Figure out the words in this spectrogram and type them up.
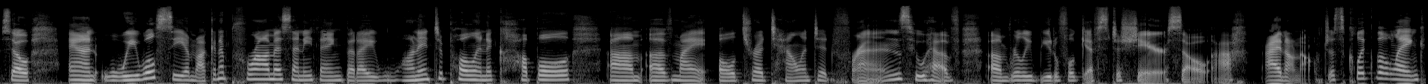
So, and we will see. I'm not going to promise anything, but I wanted to pull in a couple um, of my ultra talented friends who have um, really beautiful gifts to share. So, uh, I don't know. Just click the link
